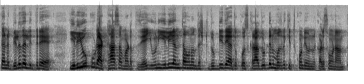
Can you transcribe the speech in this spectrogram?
ತನ್ನ ಬಿಲದಲ್ಲಿದ್ದರೆ ಇಲಿಯೂ ಕೂಡ ಅಟ್ಟಹಾಸ ಮಾಡುತ್ತದೆ. ಇವನು ಇಲಿ ಅಂತ ಅವನೊಂದಷ್ಟು ದುಡ್ಡಿದೆ, ಅದಕ್ಕೋಸ್ಕರ ಆ ದುಡ್ಡನ್ನು ಮೊದಲು ಕಿತ್ಕೊಂಡು ಇವನನ್ನು ಕಳಿಸೋಣ ಅಂತ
